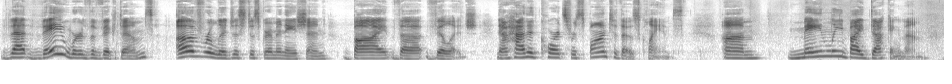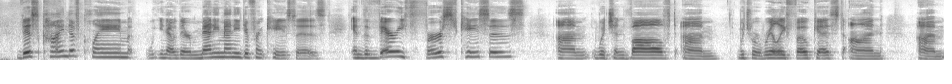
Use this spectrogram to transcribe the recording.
that they were the victims of religious discrimination by the village. Now, how did courts respond to those claims? Um, mainly by ducking them. This kind of claim, you know, there are many, many different cases. In the very first cases, um, which involved, um, which were really focused on um,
